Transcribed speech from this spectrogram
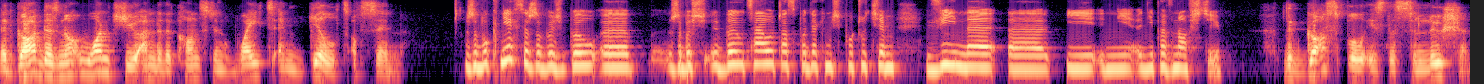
that God does not want you under the constant weight and guilt of sin. że Bóg nie chce, żebyś był, e, żebyś był cały czas pod jakimś poczuciem winy e, i nie, niepewności. The gospel is the solution.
